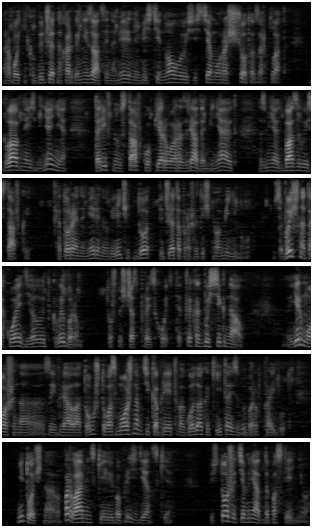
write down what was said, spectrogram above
работникам бюджетных организаций намерены ввести новую систему расчета зарплат. Главное изменение – тарифную ставку первого разряда меняют, заменяют базовой ставкой, которая намерена увеличить до бюджета прожиточного минимума. То есть обычно такое делают к выборам, то, что сейчас происходит. Это как бы сигнал. Ермошина заявляла о том, что возможно в декабре этого года какие-то из выборов пройдут. Не точно, парламентские либо президентские. То есть тоже темнят до последнего,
